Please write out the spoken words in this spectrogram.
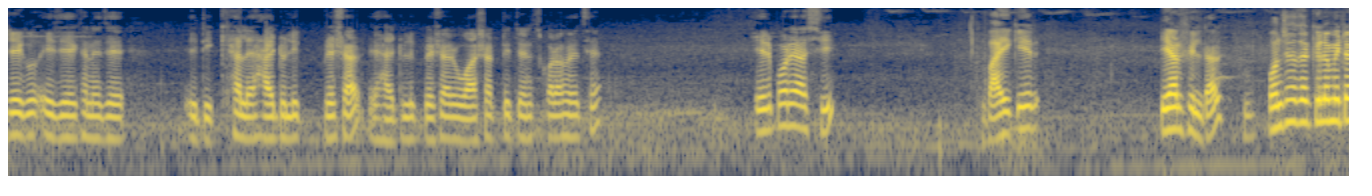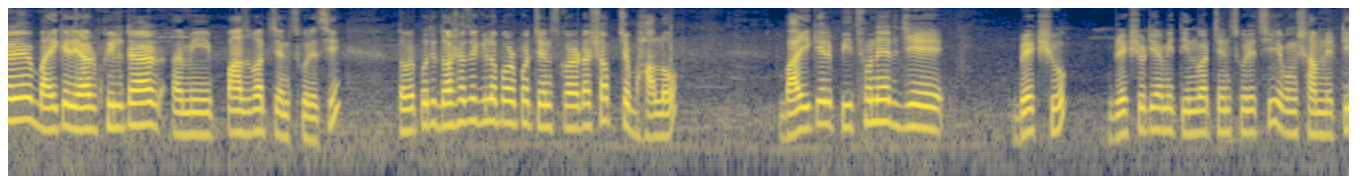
যে এই যে এখানে যে এটি খেলে হাইড্রোলিক প্রেসার এই হাইড্রোলিক প্রেসার ওয়াশারটি চেঞ্জ করা হয়েছে। এরপরে আসি বাইকের এয়ার ফিল্টার পঞ্চাশ হাজার কিলোমিটারে বাইকের এয়ার ফিল্টার আমি পাঁচবার চেঞ্জ করেছি। তবে প্রতি দশ হাজার কিলো পর পর চেঞ্জ করাটা সবচেয়ে ভালো। বাইকের পিছনের যে ব্রেক শু ব্রেক শুটি আমি তিনবার চেঞ্জ করেছি এবং সামনেরটি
